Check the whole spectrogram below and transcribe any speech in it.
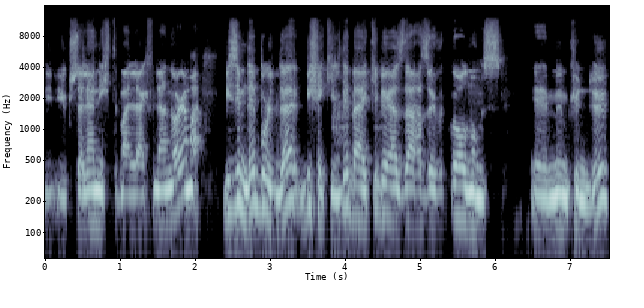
yükselen ihtimaller falan var ama bizim de burada bir şekilde belki biraz daha hazırlıklı olmamız e, mümkündü.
